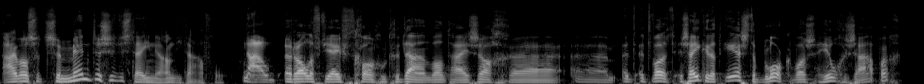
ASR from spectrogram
hij was het cement tussen de stenen aan die tafel. Nou, Ralf die heeft het gewoon goed gedaan, want hij zag... het, het was, zeker dat eerste blok was heel gezapig.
